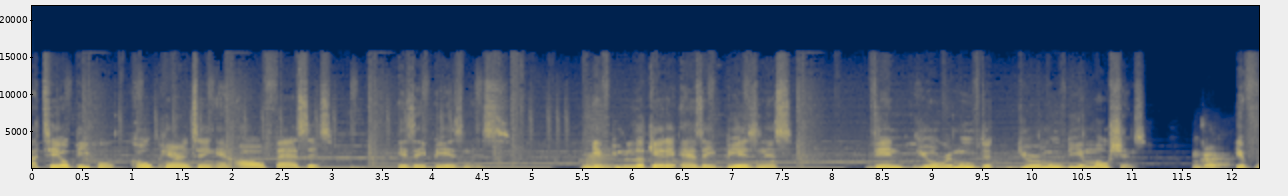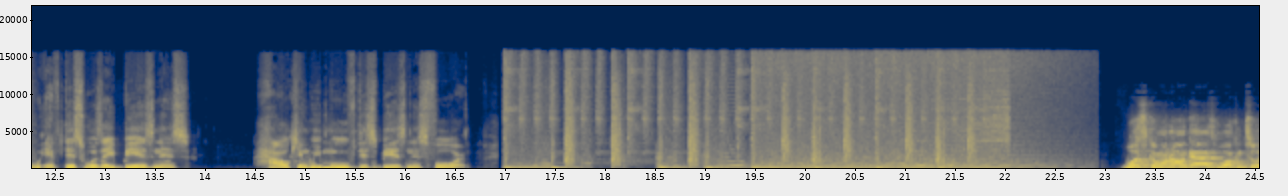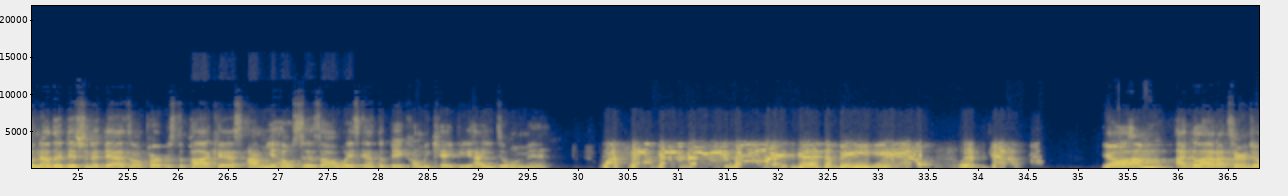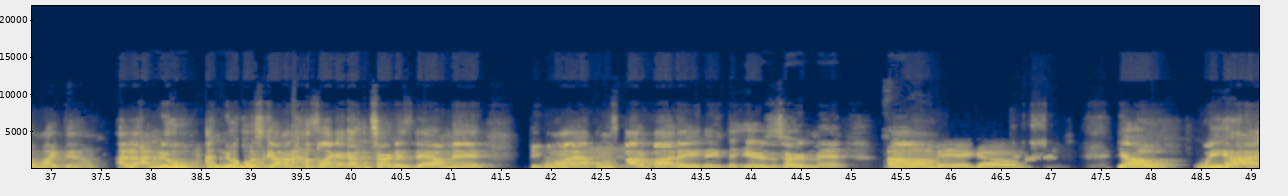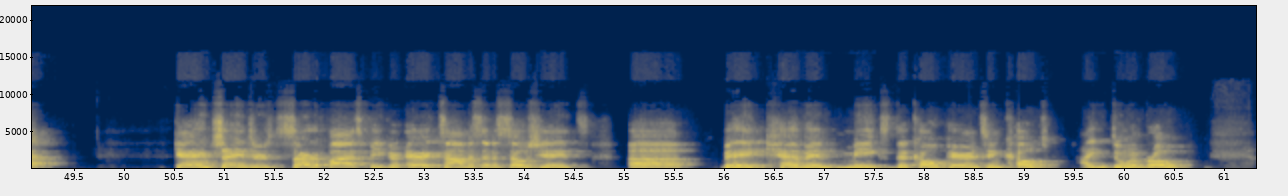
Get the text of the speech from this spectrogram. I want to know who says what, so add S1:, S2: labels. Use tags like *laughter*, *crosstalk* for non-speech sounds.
S1: I tell people co-parenting in all facets is a business. Mm. If you look at it as a business, then you'll remove the you remove the emotions.
S2: Okay.
S1: If if this was a business, how can we move this business forward?
S2: What's going on, guys? Welcome to another edition of Dads on Purpose, the podcast. I'm your host, as always. Got the big homie KB. How you doing, man?
S3: What's up, baby? It's always good to be here. Let's go.
S2: Y'all, I'm I'm glad I turned your mic down. I, I knew I knew it was coming. *laughs* I was like, I gotta turn this down, man. People on Apple and Spotify, they they the ears is hurting, man.
S3: Um, go, man, go. *laughs*
S2: Yo, we got game changers, certified speaker Eric Thomas and Associates, uh, Big Kevin Meeks, the co-parenting coach. How you doing, bro?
